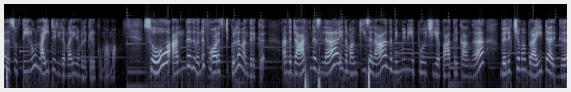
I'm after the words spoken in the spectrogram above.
அதை சுத்திலும் லைட் எரியிற மாதிரி நம்மளுக்கு இருக்குமாமா ஸோ அந்த இது வந்து ஃபாரஸ்ட்டுக்குள்ள வந்திருக்கு. அந்த டார்க்னஸ்ல இந்த மங்கீஸ் எல்லாம் அந்த மின்மினி பூச்சியை பார்த்துருக்காங்க. வெளிச்சமா பிரைட்டா இருக்கு.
